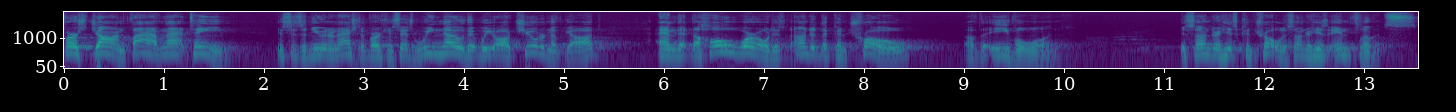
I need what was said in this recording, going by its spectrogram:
1 John 5 19. This is a New International Version. It says, We know that we are children of God and that the whole world is under the control of the evil one. It's under his control, it's under his influence.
